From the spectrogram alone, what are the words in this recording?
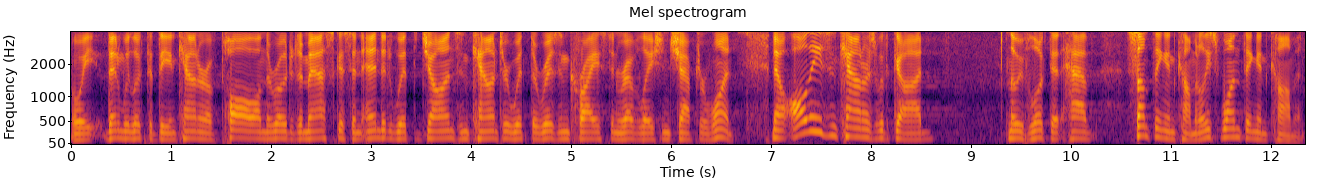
we, then we looked at the encounter of Paul on the road to Damascus and ended with John's encounter with the risen Christ in Revelation chapter 1. Now, all these encounters with God that we've looked at have something in common, at least one thing in common.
